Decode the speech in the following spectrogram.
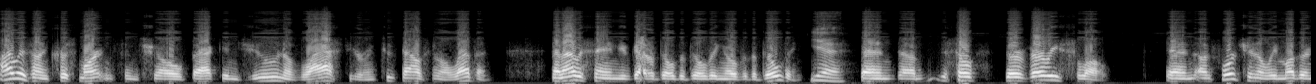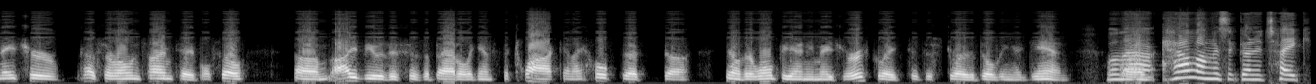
I was on Chris Martenson's show back in June of last year in 2011, and I was saying you've got to build a building over the building. Yeah. And um, so they're very slow, and unfortunately, Mother Nature has her own timetable. So um, I view this as a battle against the clock, and I hope that uh, you know there won't be any major earthquake to destroy the building again. Well, now, um, how long is it going to take?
